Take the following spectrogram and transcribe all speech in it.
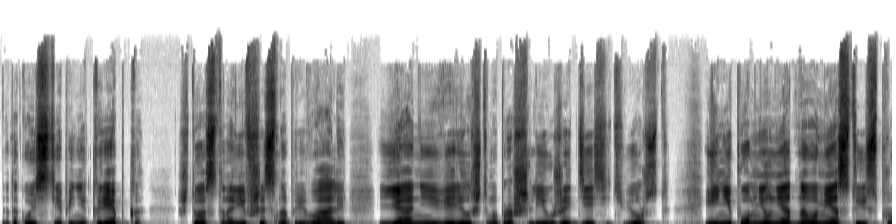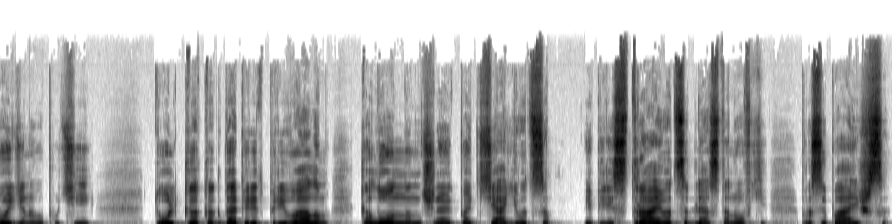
до такой степени крепко, что, остановившись на привале, я не верил, что мы прошли уже десять верст, и не помнил ни одного места из пройденного пути. Только когда перед привалом колонны начинают подтягиваться — и перестраиваться для остановки, просыпаешься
